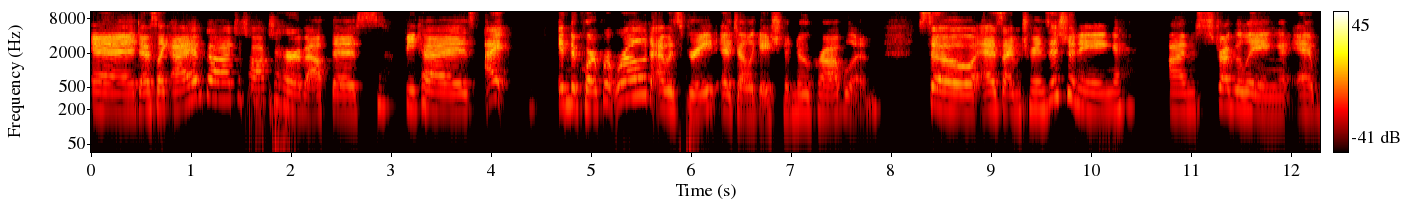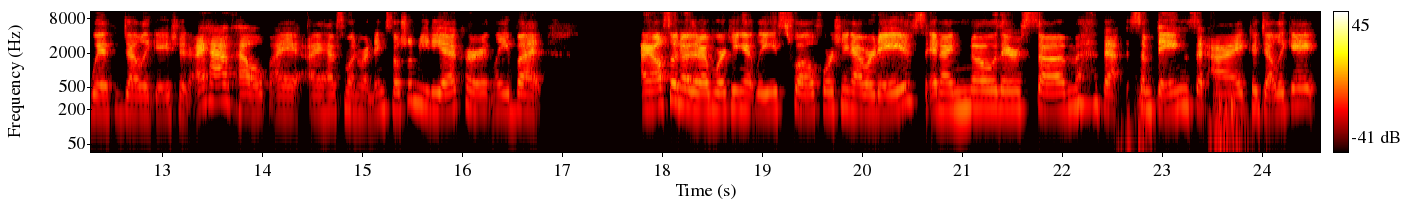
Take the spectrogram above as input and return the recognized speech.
and I was like, I have got to talk to her about this because I, in the corporate world, I was great at delegation, no problem. So as I'm transitioning, I'm struggling eh, with delegation. I have help. I, I have someone running social media currently, but I also know that I'm working at least 12, 14 hour days. And I know there's some that some things that I could delegate.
